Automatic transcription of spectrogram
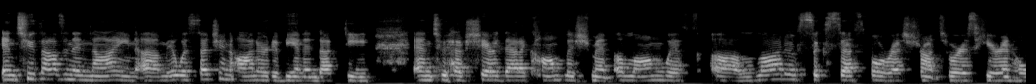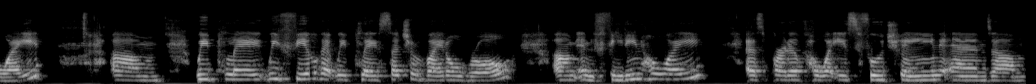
In 2009, um, it was such an honor to be an inductee and to have shared that accomplishment along with a lot of successful restaurateurs here in Hawaii. Um, we play, we feel that we play such a vital role um, in feeding Hawaii as part of Hawaii's food chain. And um,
